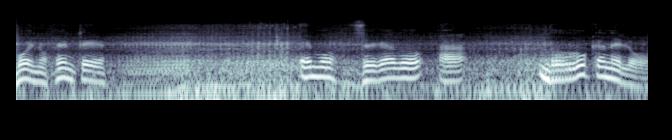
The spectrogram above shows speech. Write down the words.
Bueno, hemos llegado a Rucanelo.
